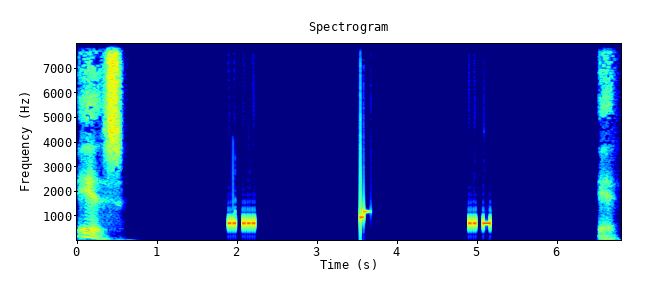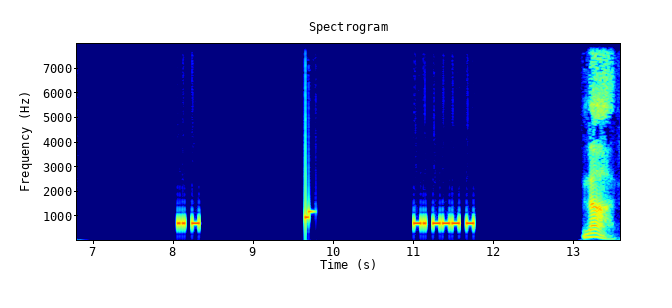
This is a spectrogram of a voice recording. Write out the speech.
Is. It. Not.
